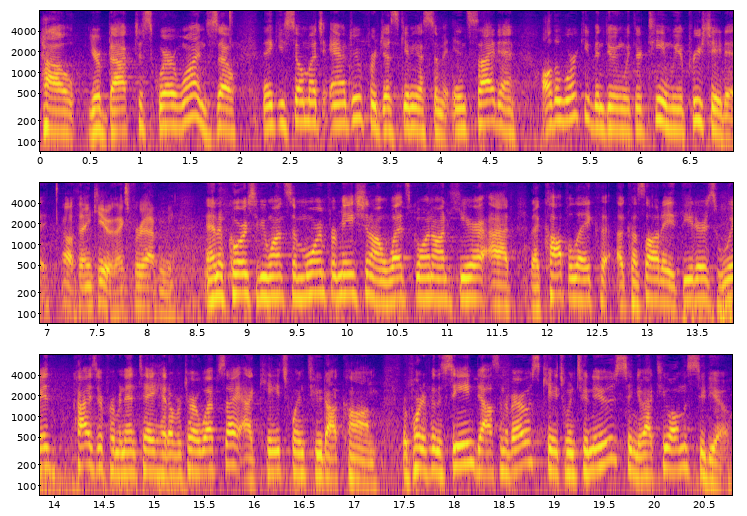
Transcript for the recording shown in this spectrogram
how you're back to square one. So thank you so much, Andrew, for just giving us some insight and all the work you've been doing with your team. We appreciate it. Oh, thank you. Thanks for having me. And of course, if you want some more information on what's going on here at the Kapolei uh, Consolidated Theaters with Kaiser Permanente, head over to our website at khon2.com. Reporting from the scene, Dallas Navarros, KHON2 News. Sending it back to you all in the studio.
